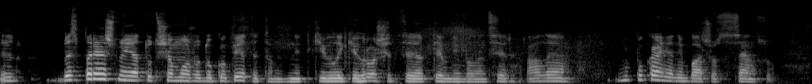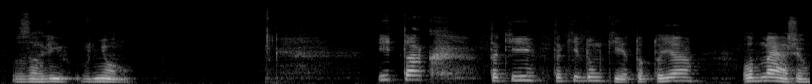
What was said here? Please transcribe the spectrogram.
Е, Безперечно, я тут ще можу докупити, там не такі великі гроші, це активний балансир, але ну, поки я не бачу сенсу взагалі в ньому. І так, такі, такі думки. Тобто я обмежив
